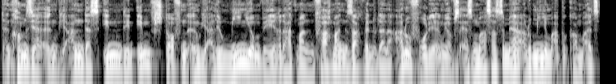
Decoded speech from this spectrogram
Dann kommen sie ja irgendwie an, dass in den Impfstoffen irgendwie Aluminium wäre. Da hat mal ein Fachmann gesagt, wenn du deine Alufolie irgendwie aufs Essen machst, hast du mehr Aluminium abbekommen als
